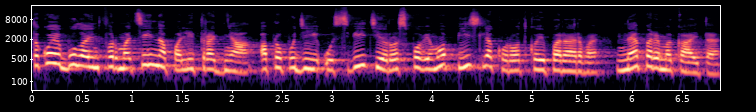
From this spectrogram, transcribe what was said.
Такою була інформаційна палітра дня. А про події у світі розповімо після короткої перерви. Не перемикайте.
